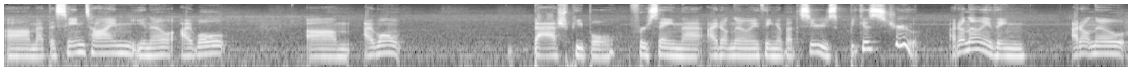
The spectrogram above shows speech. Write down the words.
um, at the same time, you know, I will, um, I won't bash people for saying that I don't know anything about the series because it's true. I don't know anything. I don't know.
